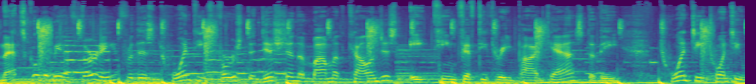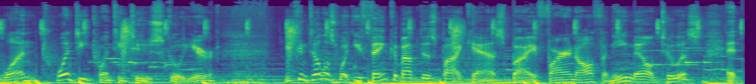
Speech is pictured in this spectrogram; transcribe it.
And that's going to be a 30 for this 21st edition of Monmouth College's 1853 podcast of the 2021 2022 school year. You can tell us what you think about this podcast by firing off an email to us at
